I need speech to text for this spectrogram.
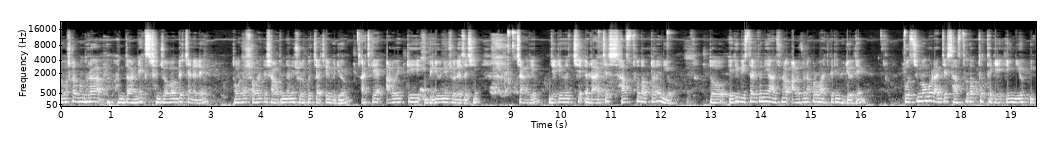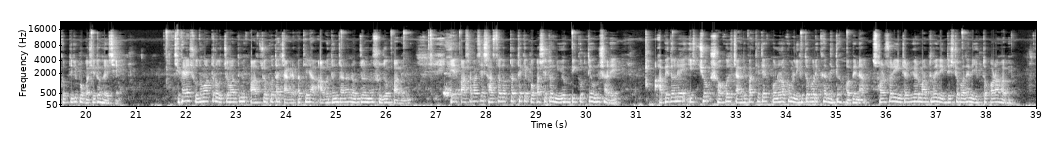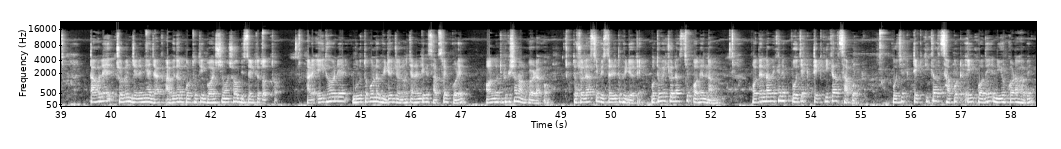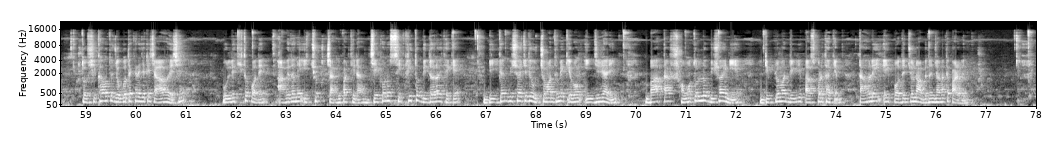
নমস্কার বন্ধুরা, the next job update চ্যানেলে তোমাদের সবাইকে স্বাগতম জানিয়ে শুরু করছি আজকের ভিডিও। আজকে আরও একটি ভিডিও নিয়ে চলে এসেছি চাকরির, যেটি হচ্ছে রাজ্যের স্বাস্থ্য দপ্তরে নিয়োগ। তো এটি বিস্তারিত নিয়ে আলোচনা আলোচনা করব আজকের এই ভিডিওতে। পশ্চিমবঙ্গ রাজ্যের স্বাস্থ্য দপ্তর থেকে এই নিয়োগ বিজ্ঞপ্তিটি প্রকাশিত হয়েছে। যেখানে শুধুমাত্র উচ্চ মাধ্যমিক পাস যোগ্যতায় চাকরি প্রার্থীরা আবেদন জানানোর জন্য সুযোগ পাবেন। এর পাশাপাশি স্বাস্থ্য দপ্তর থেকে প্রকাশিত নিয়োগ বিজ্ঞপ্তি অনুসারে আবেদনে ইচ্ছুক সকল চাকরি প্রার্থীদের কোনো রকম লিখিত পরীক্ষা দিতে হবে না, সরাসরি ইন্টারভিউয়ের মাধ্যমে নির্দিষ্ট পদে নিযুক্ত করা হবে। তাহলে চলুন জেনে নেওয়া যাক আবেদন পদ্ধতি, বয়স সীমা সহ বিস্তারিত তথ্য। আর এই ধরনের গুরুত্বপূর্ণ ভিডিওর জন্য চ্যানেলটিকে সাবস্ক্রাইব করে অল নোটিফিকেশন অন করে রাখো। তো চলে আসছি বিস্তারিত ভিডিওতে। প্রথমেই চলে আসছে পদের নাম। পদের নাম এখানে project technical support project technical support এই পদে নিয়োগ করা হবে। তো শিক্ষাগত যোগ্যতা এখানে যেটি চাওয়া হয়েছে, উল্লেখিত পদে আবেদনে ইচ্ছুক চাকরি প্রার্থীরা যে কোনো স্বীকৃত বিদ্যালয় থেকে বিজ্ঞান বিষয়ে যদি উচ্চ মাধ্যমিক এবং ইঞ্জিনিয়ারিং বা তার সমতুল্য বিষয় নিয়ে ডিপ্লোমা ডিগ্রি পাস করে থাকেন, তাহলেই এই পদের জন্য আবেদন জানাতে পারবেন।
